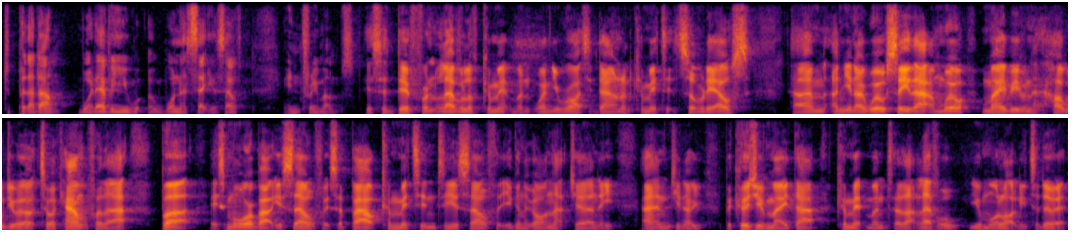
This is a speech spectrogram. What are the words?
just put that down. Whatever you want to set yourself in three months. It's a different level of commitment when you write it down and commit it to somebody else. Um, and you know we'll see that, and we'll maybe even hold you to account for that. But it's more about yourself. It's about committing to yourself that you're going to go on that journey, and you know because you've made that commitment to that level, you're more likely to do it.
